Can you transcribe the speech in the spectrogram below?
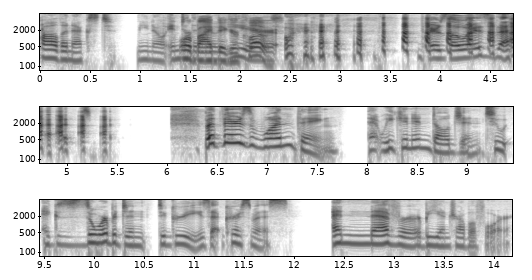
all the next, you know, into Or the buy bigger year. there's always that. But there's one thing that we can indulge in to exorbitant degrees at Christmas and never be in trouble for.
